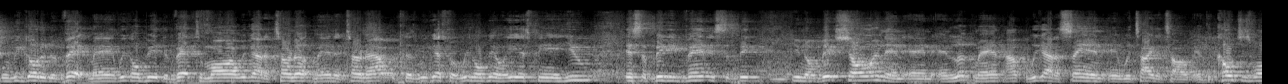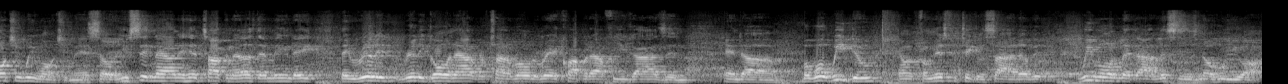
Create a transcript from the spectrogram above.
when we go to the vet, man. We're gonna be at the vet tomorrow. We got to turn up, man, and turn out because we guess what? We're gonna be on ESPNU. It's a big event. It's a big you know big showing, and and and look, man, I, we got a saying in- with Tiger Talk: if the coaches want you, we want you, man. So you sitting down in here talking to us, that means they they really really going out. We're trying to roll the red carpet out for you guys, and and um, but what we do from this particular side of it, we want to let our listeners know who you are.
